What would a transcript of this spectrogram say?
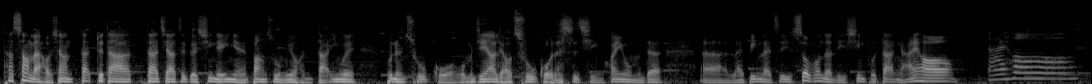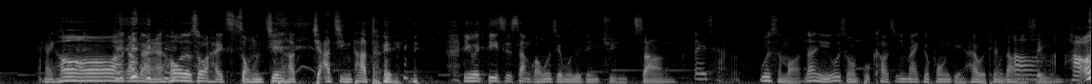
他上来好像大对大家大家这个新的一年的帮助没有很大，因为不能出国。我们今天要聊出国的事情，欢迎我们的呃来宾，来自于寿丰的李信不大，哎吼，哎吼，哎吼，他刚才哎吼的时候还耸肩哈，夹紧大腿。因为第一次上广播节目有点紧张，非常。为什么？那你为什么不靠近麦克风一点，害我听不到你声音？哦、好，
